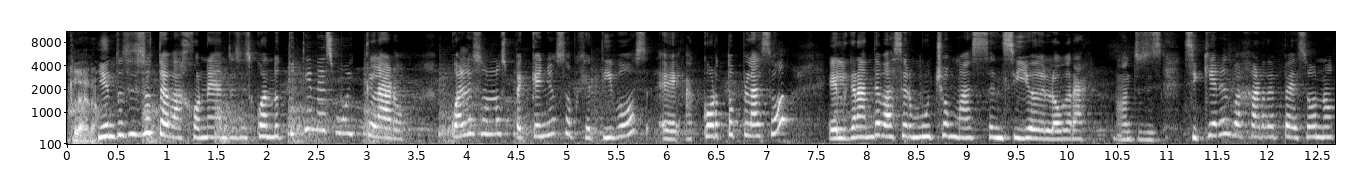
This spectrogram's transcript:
Claro. Y entonces eso te bajonea. Entonces, cuando tú tienes muy claro cuáles son los pequeños objetivos eh, a corto plazo, el grande va a ser mucho más sencillo de lograr. Entonces, si quieres bajar de peso, no,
